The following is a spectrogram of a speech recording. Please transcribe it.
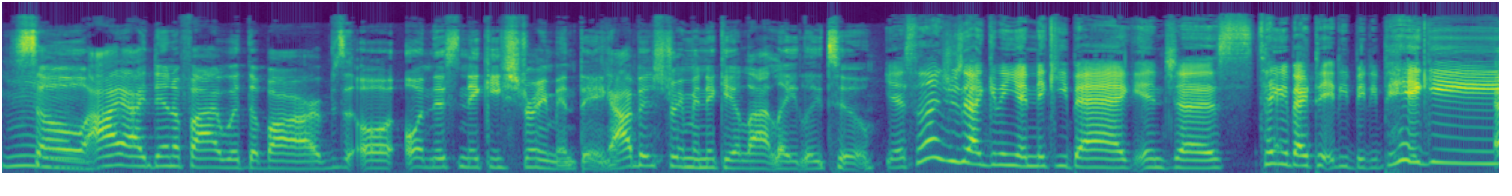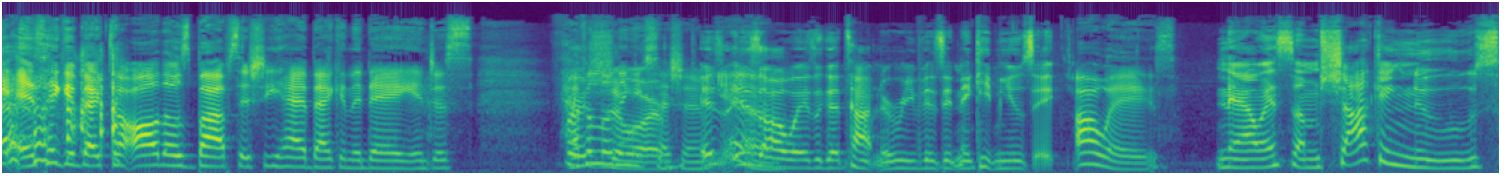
Mm. So I identify with the Barbs on, on, this Nicki streaming thing. I've been streaming Nicki a lot lately too. Yeah, sometimes you just gotta get in your Nicki bag and just take it back to Itty Bitty Piggy and take it back to all those bops that she had back in the day and just have For a little sure. Nicki session. It's, yeah. it's always a good time to revisit Nicki music. Always. Now, in some shocking news,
